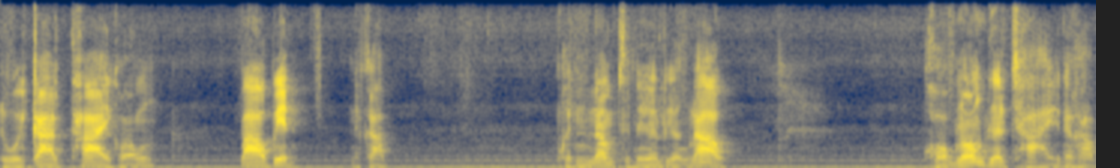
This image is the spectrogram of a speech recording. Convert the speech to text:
โดยการถ่ายของปาวเบนนะครับ เพิ่นนำเสนอเรื่องเล่า ของน้องเดือนฉายนะครับ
